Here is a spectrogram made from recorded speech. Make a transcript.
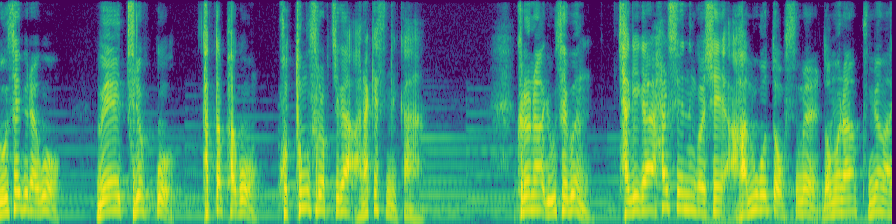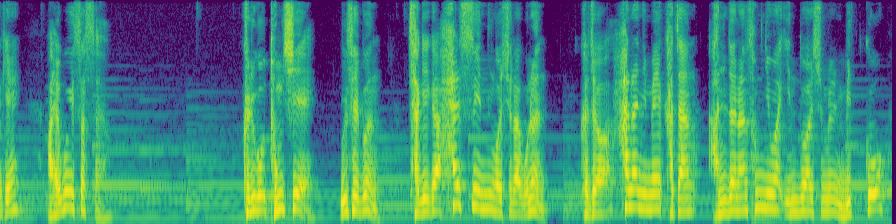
요셉이라고 왜 두렵고 답답하고 고통스럽지가 않았겠습니까? 그러나 요셉은 자기가 할 수 있는 것이 아무것도 없음을 너무나 분명하게 알고 있었어요. 그리고 동시에 요셉은 자기가 할 수 있는 것이라고는 그저 하나님의 가장 안전한 섭리와 인도하심을 믿고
